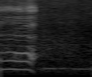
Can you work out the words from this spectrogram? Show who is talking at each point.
Speaker 1: Uh,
